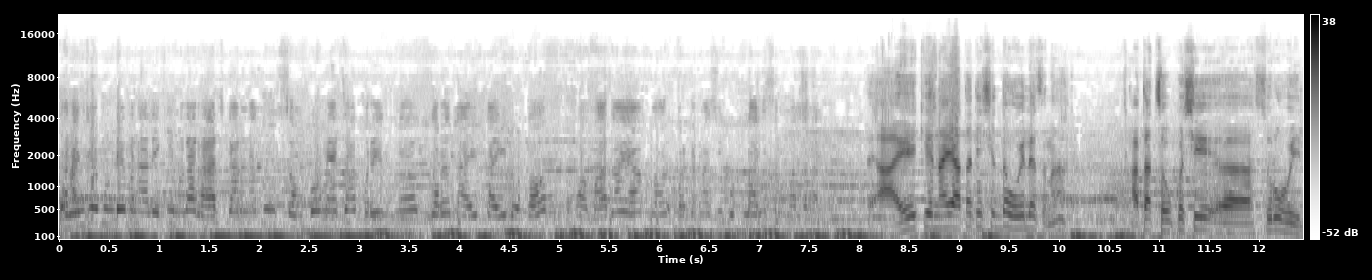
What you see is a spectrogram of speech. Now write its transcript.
धनंजय मुंडे म्हणाले की मला राजकारणातून संपवण्याचा प्रयत्न करत आहेत काही लोक. माझा या प्रकरणाशी कुठलाही संबंध नाही. आहे की नाही आता ते सिद्ध होईलच ना. आता चौकशी सुरू होईल.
